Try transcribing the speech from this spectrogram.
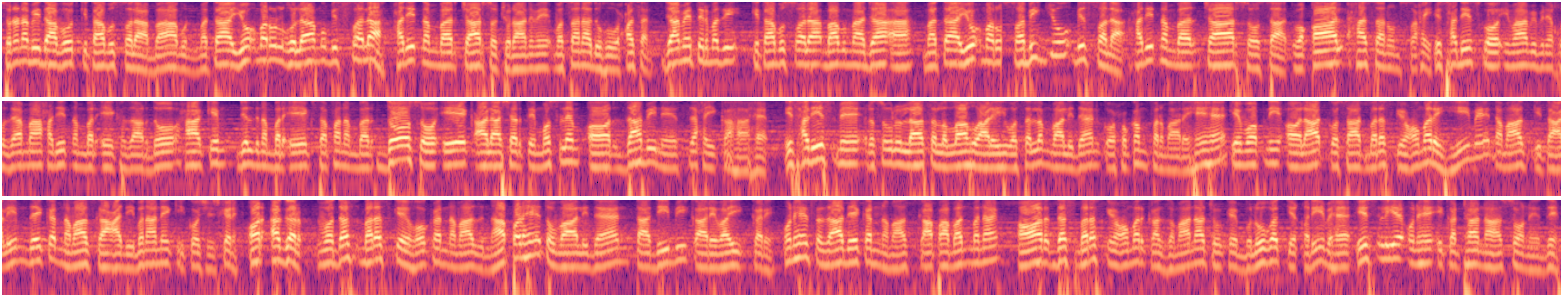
سنن نبی داود، کتاب الصلاح، باب متا یؤمر الغلام بالصلاح، حدیث نمبر 494 وسندہ حسن. جامع ترمذی، کتاب الصلاح، باب ما جاء متا یؤمر الصبی بالصلاح، حدیث نمبر 407 وقال حسن صحیح. اس حدیث کو امام ابن خزیمہ، حدیث نمبر 1002 حاکم، جلد نمبر 1 صفحہ نمبر 201 علی شرط مسلم اور زہبی نے صحیح کہا ہے۔ اس حدیث میں رسول اللہ صلی اللہ علیہ وسلم والدین کو حکم فرما رہے ہیں کہ وہ اپنی اولاد کو سات برس کی عمر عمر ہی میں نماز کی تعلیم دے کر نماز کا عادی بنانے کی کوشش کریں۔ اور اگر وہ دس برس کے ہو کر نماز نہ پڑھیں تو والدین تعدیبی کارروائی کریں۔ انہیں سزا دے کر نماز کا پابند بنائیں۔ اور دس برس کی عمر کا زمانہ چونکہ بلوغت کے قریب ہے، اس لیے انہیں اکٹھا نہ سونے دیں۔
